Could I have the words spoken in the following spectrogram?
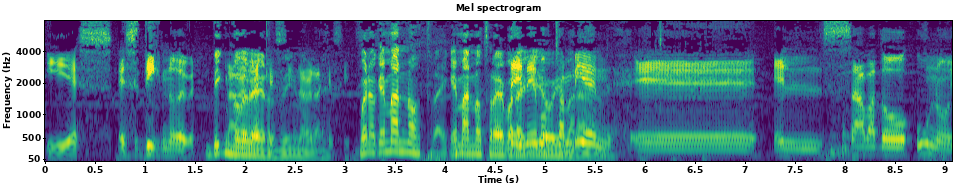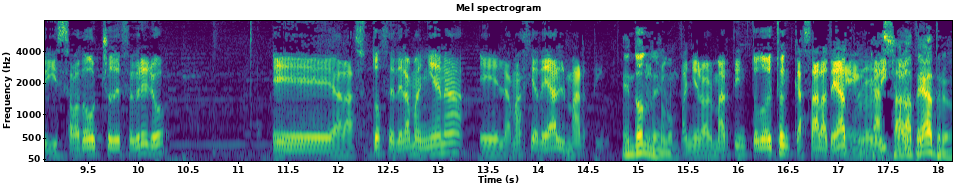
y es, es digno de ver. Digno La de ver, sí, digno la verdad ver. que sí. Bueno, ¿qué más nos trae? ¿Qué más nos trae aquí Tenemos hoy para- también eh, el sábado 1 y sábado 8 de febrero eh, a las 12 de la mañana eh, la magia de Al Martin. ¿En dónde? Nuestro compañero Al Martin. Todo esto en Casala Teatro. En no lo dicho Casala. Teatro.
